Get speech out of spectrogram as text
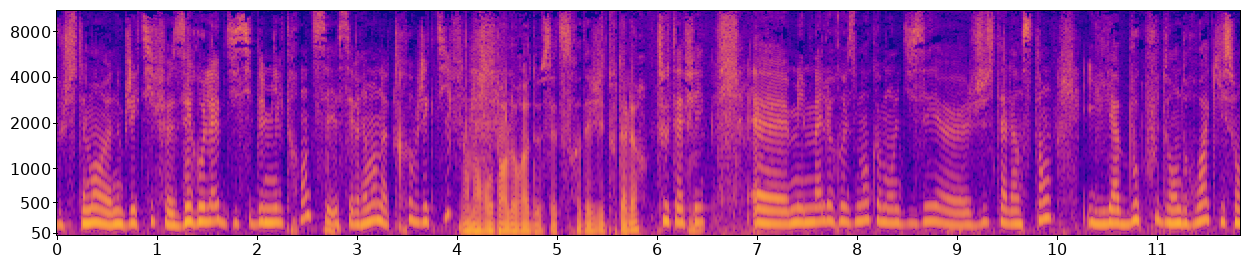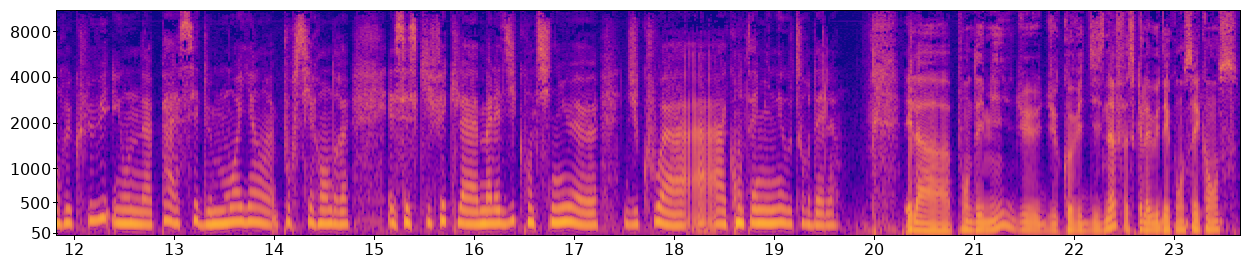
justement un objectif zéro lab d'ici 2030. C'est vraiment notre objectif. On en reparlera de cette stratégie tout à l'heure. Tout à fait. mais malheureusement, comme on le disait juste à l'instant, il y a beaucoup d'endroits qui sont reclus et on n'a pas assez de moyens pour s'y rendre. Et c'est ce qui fait que la maladie continue du coup à contaminer autour d'elle. Et la pandémie du, du Covid-19, est-ce qu'elle a eu des conséquences?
